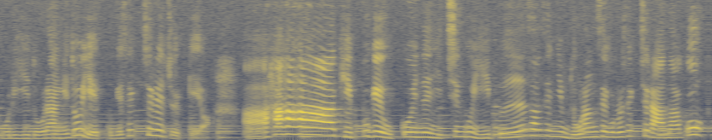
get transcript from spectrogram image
우리 노랑이도 예쁘게 색칠해 줄게요. 아, 하하하, 기쁘게 웃고 있는 이 친구 입은 선생님 노란색으로 색칠 안 하고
